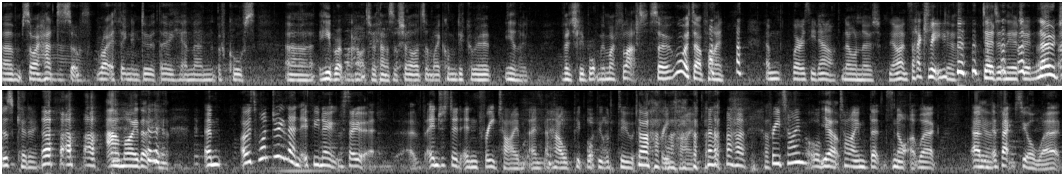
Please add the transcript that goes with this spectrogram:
Um, so I had to sort of write a thing and do a thing, and then, of course, uh, he broke my heart to a thousand shards, and my comedy career, you know, eventually brought me my flat. So it worked out fine. And where is he now? No one knows. No, exactly. Yeah, dead in the agent. No, just kidding. Am I that? Yeah. Um, I was wondering then if you know, so uh, interested in free time and how pe- what people do in free time, free time or Yeah. time that's not at work um, Yeah. affects your work.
